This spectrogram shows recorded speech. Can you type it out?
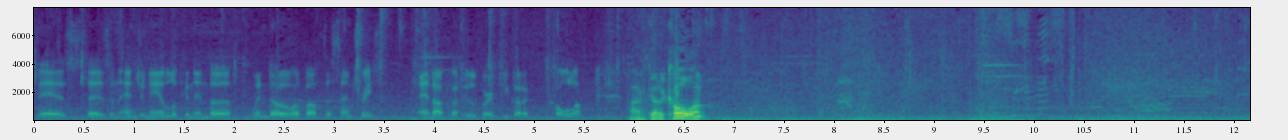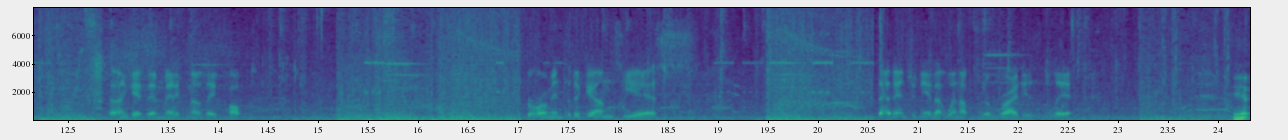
There's there's an engineer looking in the window above the sentries, and I've got Uber. Have you got a cola? I've got a cola. Don't get their medic. No, they popped. Throw them into the guns. Yes. That engineer that went up to the right is lit. Yep.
